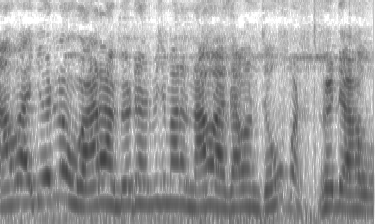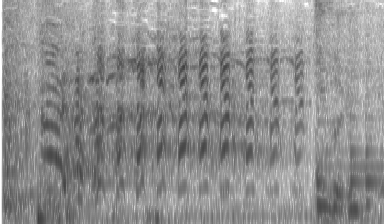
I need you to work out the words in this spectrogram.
નાવા જો એટલે આરામ બેઠા પછી મારા નાવા જવાનું છે. હું પણ ફેડ્યા આવું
